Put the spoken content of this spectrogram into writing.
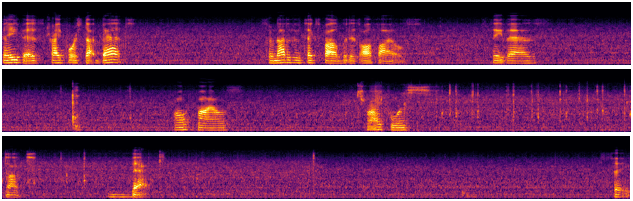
save as triforce.bat. So not as a text file, but as all files. Save as all files triforce dot back. Save.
